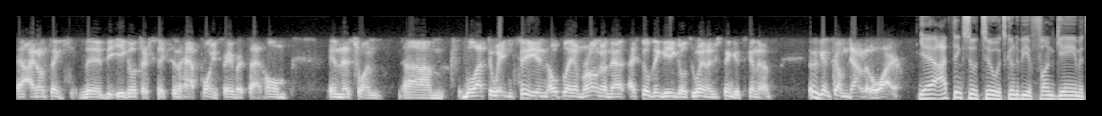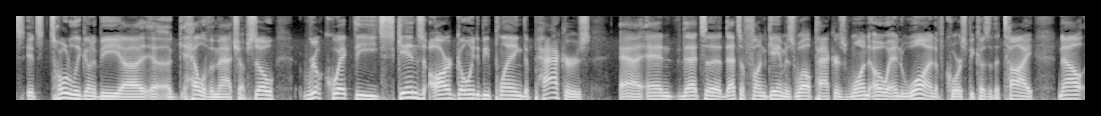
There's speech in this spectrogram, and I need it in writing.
Uh, I don't think the the Eagles are six and a half point favorites at home in this one. Um, we'll have to wait and see, and hopefully I'm wrong on that. I still think the Eagles win. I just think it's gonna it's gonna come down to the wire. Yeah, I think so too. It's going to be a fun game. It's it's totally going to be uh, a hell of a matchup. So, real quick, the Skins are going to be playing the Packers uh, and that's a that's a fun game as well. Packers 1-0 and 1 of course because of the tie. Now,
